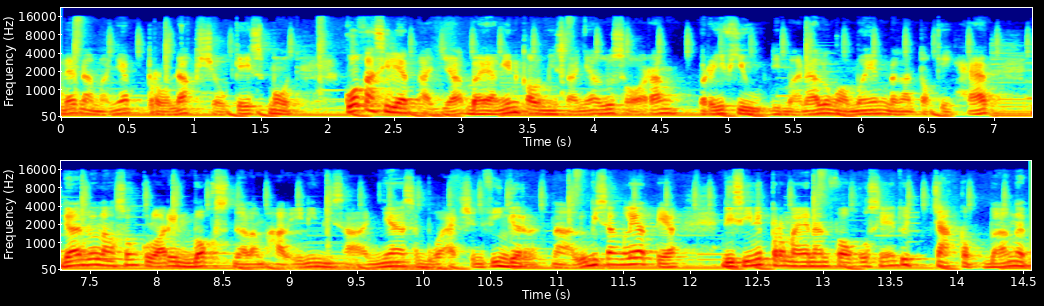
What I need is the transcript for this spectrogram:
ada namanya Product Showcase Mode. Gue kasih lihat aja, bayangin kalau misalnya lu seorang review di mana lu ngomongin dengan talking head dan lu langsung keluarin box dalam hal ini misalnya sebuah action figure. Nah, lu bisa ngeliat ya, di sini permainan fokusnya itu cakep banget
